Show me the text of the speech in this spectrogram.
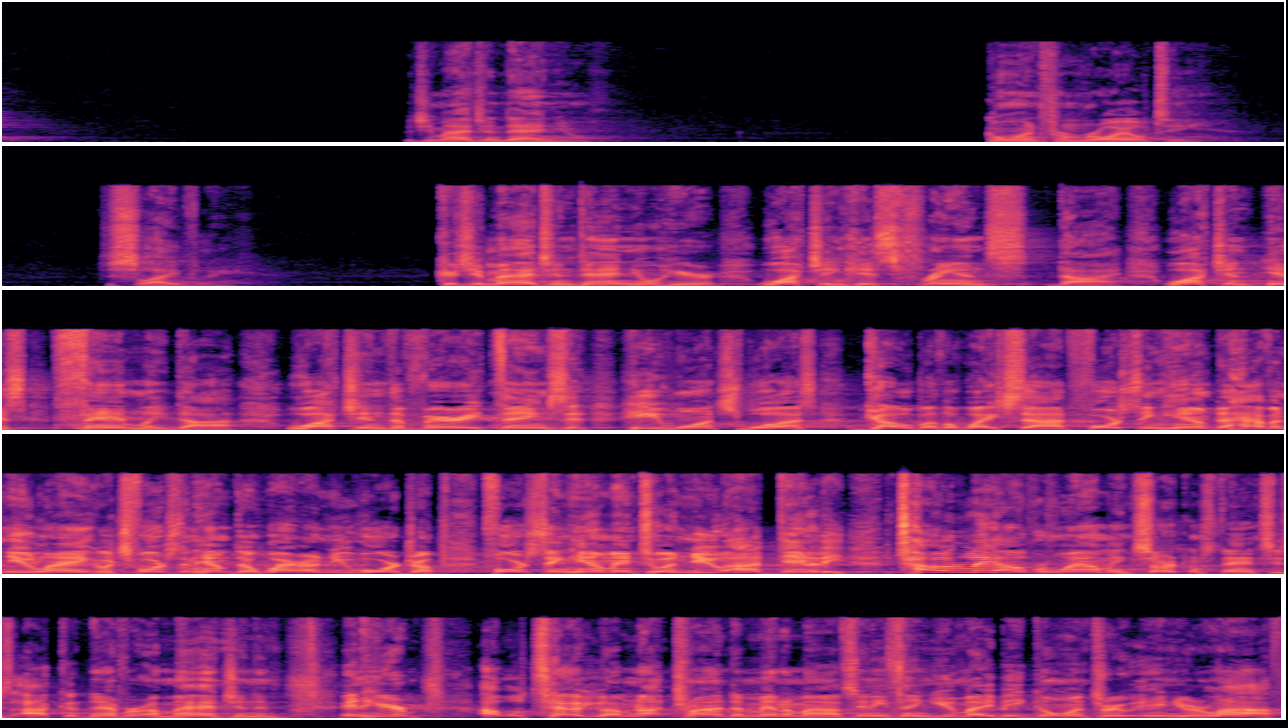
Could you imagine Daniel going from royalty to slavery? Could you imagine Daniel here watching his friends die, watching his family die, watching the very things that he once was go by the wayside, forcing him to have a new language, forcing him to wear a new wardrobe, forcing him into a new identity? Totally overwhelming circumstances I could never imagine. And, and here, I will tell you, I'm not trying to minimize anything you may be going through in your life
